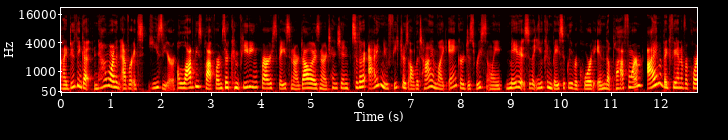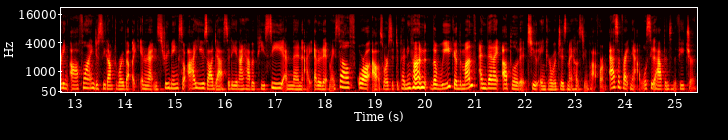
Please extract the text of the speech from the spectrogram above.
And I do think that now more than ever, it's easier. A lot of these platforms are competing for our space and our dollars and our attention. So they're adding new features all the time. Like Anchor just recently made it so that you can basically record in the platform. I'm a big fan of recording offline just so you don't have to worry about like internet and streaming. So I use Audacity and I have a PC and then I edit it myself or I'll outsource it depending on the week or the month. And then I upload it to Anchor, which is my hosting platform. As of right now, we'll see what happens in the future.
